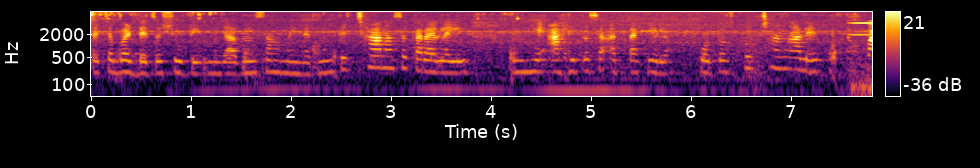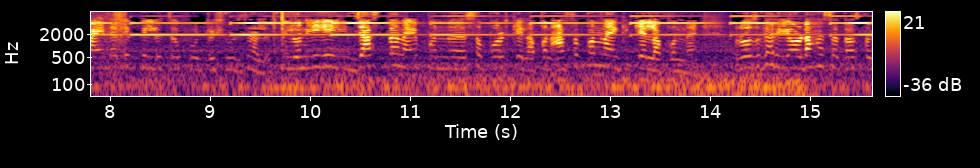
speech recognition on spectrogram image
त्याच्या बड्डेचं शूट येईल म्हणजे अजून सहा महिन्यात. मग ते छान असं करायला येईल. हे आहे तसं आत्ता केलं. फोटोज खूप छान आले. फायनली पिल्लूचं फोटोशूट झालं. पिल्लूने जास्त नाही पण सपोर्ट केला. पण असं पण नाही की केला पण नाही. रोज घरी एवढा हसत असतो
